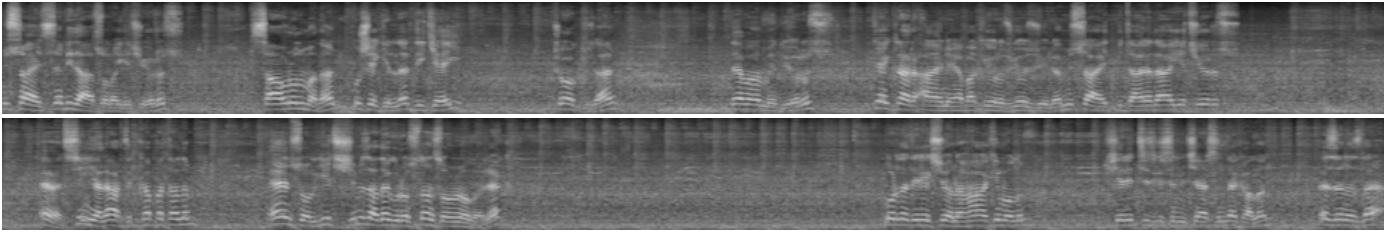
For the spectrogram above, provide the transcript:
Müsaitse bir daha sola geçiyoruz. Savrulmadan bu şekilde dikey. Çok güzel. Devam ediyoruz. Tekrar aynaya bakıyoruz gözlüğüyle. Müsait bir tane daha geçiyoruz. Evet sinyali artık kapatalım. En sol geçişimiz Adagros'tan sonra olacak. Burada direksiyona hakim olun. Şerit çizgisinin içerisinde kalın. Hızınızda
